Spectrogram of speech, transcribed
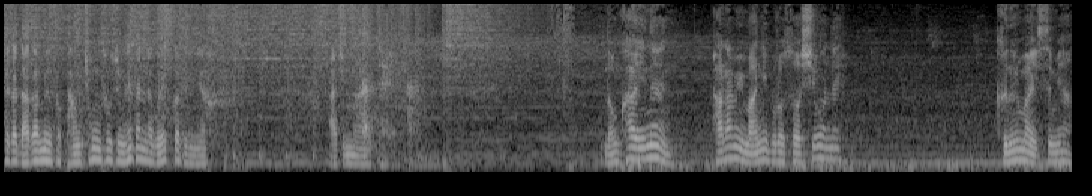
제가 나가면서 방 청소 좀 해달라고 했거든요. 아줌마한테. 넝카이는 바람이 많이 불어서 시원해. 그늘만 있으면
